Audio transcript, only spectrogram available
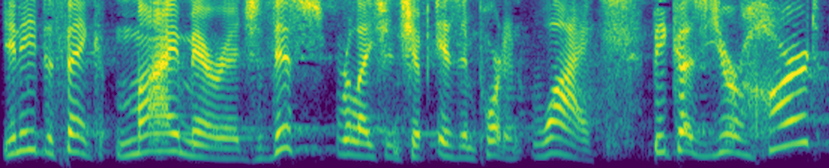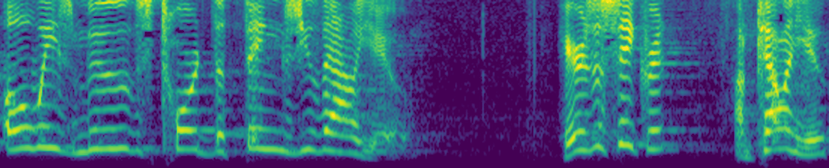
You need to think, my marriage, this relationship is important. Why? Because your heart always moves toward the things you value. Here's a secret. I'm telling you,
